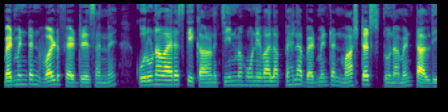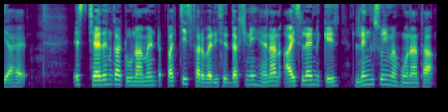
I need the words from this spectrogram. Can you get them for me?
बैडमिंटन वर्ल्ड फेडरेशन ने कोरोना वायरस के कारण चीन में होने वाला पहला बैडमिंटन मास्टर्स टूर्नामेंट टाल दिया है। इस छः दिन का टूर्नामेंट 25 फरवरी से दक्षिणी हैनान आइसलैंड के लिंगसुई में होना था।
